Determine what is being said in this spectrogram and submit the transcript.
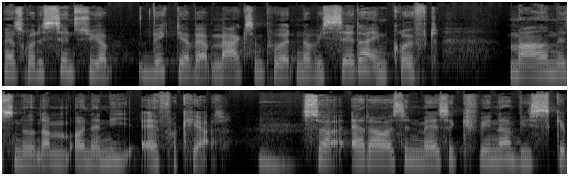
Men jeg tror, det er sindssygt vigtigt at være opmærksom på, at når vi sætter en grøft meget med sådan noget, når onani er forkert, mm. så er der også en masse kvinder, vi skal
